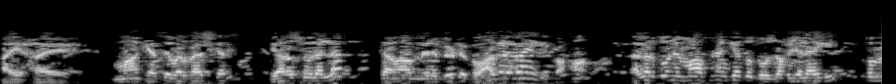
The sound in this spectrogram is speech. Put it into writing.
آئے ہائے، ماں کیسے برداشت کرے یا رسول اللہ، کیا آپ میرے بیٹے کو آگ لگائیں گے؟ کہاں اگر تو نے معاف نہ کیا تو دو جلائے گی۔ تو میں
